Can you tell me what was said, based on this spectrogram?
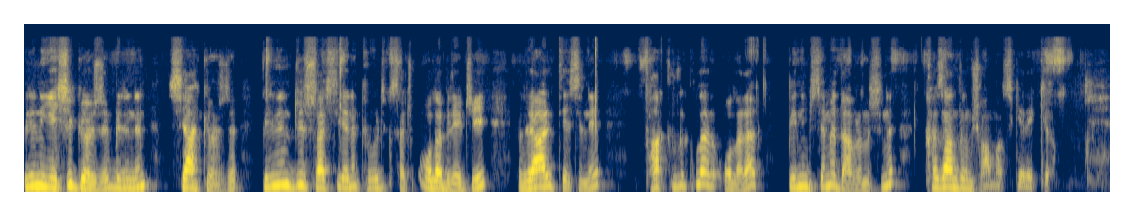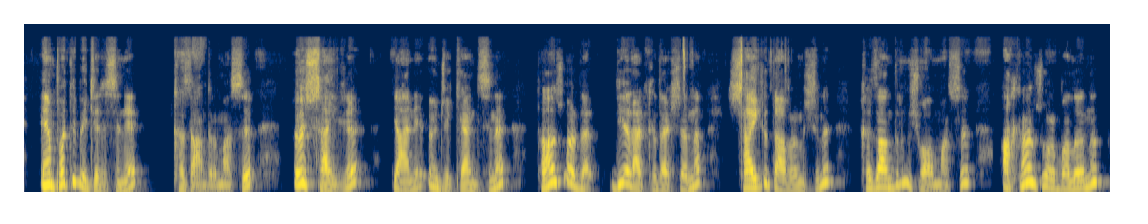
birinin yeşil gözlü, birinin siyah gözlü, birinin düz saç, diğerinin kıvırcık saç olabileceği realitesini farklılıklar olarak benimseme davranışını kazandırmış olması gerekiyor. Empati becerisini kazandırması, öz saygı yani önce kendisine daha sonra da diğer arkadaşlarına saygı davranışını kazandırmış olması akran zorbalığının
